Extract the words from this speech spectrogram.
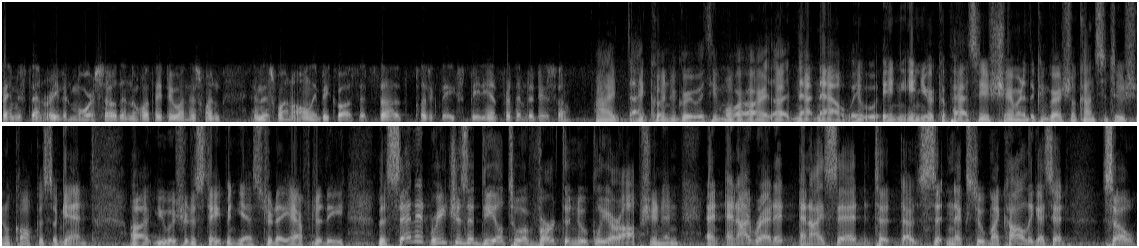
same extent, or even more so than what they do on this one? And this one only because it's uh, politically expedient for them to do so. I, I couldn't agree with you more. All right, uh, now now in in your capacity as chairman of the Congressional Constitutional Caucus, again, uh, you issued a statement yesterday after the the Senate reaches a deal to avert the nuclear option, and and and I read it, and I said to sitting next to my colleague, I said, so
